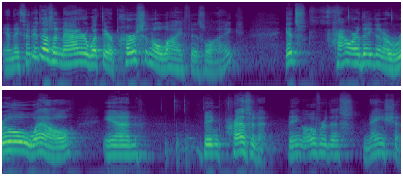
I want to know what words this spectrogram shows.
And they said it doesn't matter what their personal life is like, it's how are they going to rule well in being president, being over this nation.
